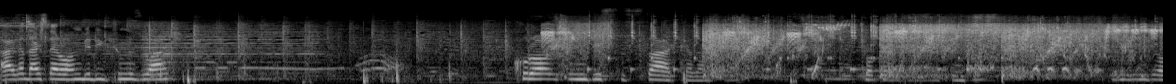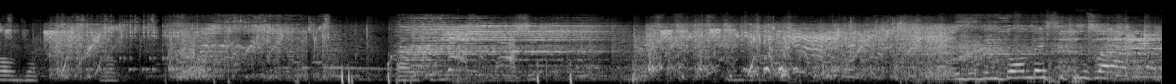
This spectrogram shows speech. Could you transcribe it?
Arkadaşlar 11 yükümüz var. Crow şimdi sustu arkadaşlar. Çok heyecanlı çünkü. Birinci olacak. Öldürdüğümüzde 15 yükümüz var arkadaşlar.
